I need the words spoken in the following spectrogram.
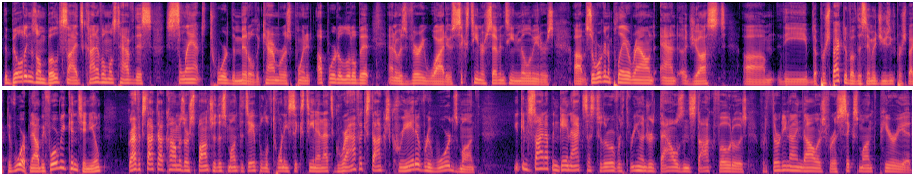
the buildings on both sides kind of almost have this slant toward the middle. The camera was pointed upward a little bit and it was very wide. It was 16 or 17 millimeters. Um, so we're going to play around and adjust um, the, the perspective of this image using perspective warp. Now, before we continue, GraphicStock.com is our sponsor this month. It's April of 2016, and that's GraphicStock's Creative Rewards Month. You can sign up and gain access to their over 300,000 stock photos for $39 for a six month period.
